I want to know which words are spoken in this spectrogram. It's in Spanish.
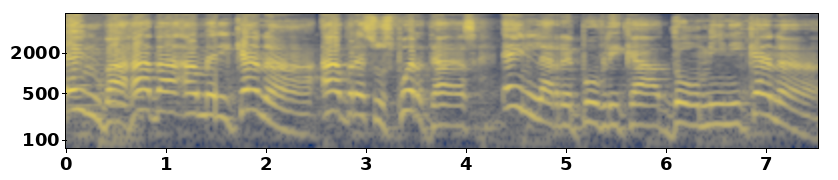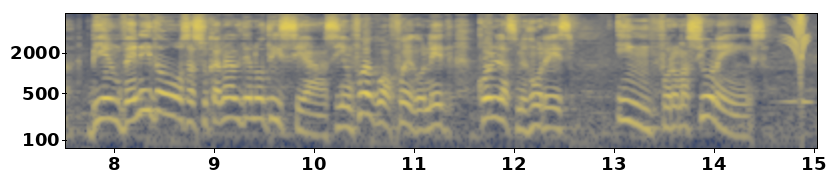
Embajada Americana abre sus puertas en la República Dominicana. Bienvenidos a su canal de noticias y en Fuego a Fuego Net con las mejores informaciones.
